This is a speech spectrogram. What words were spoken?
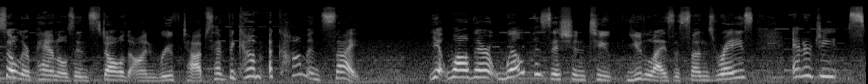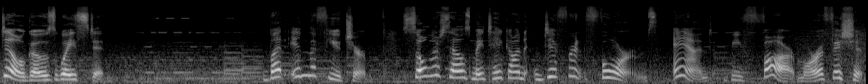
Solar panels installed on rooftops have become a common sight. Yet while they're well positioned to utilize the sun's rays, energy still goes wasted. But in the future, solar cells may take on different forms and be far more efficient.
